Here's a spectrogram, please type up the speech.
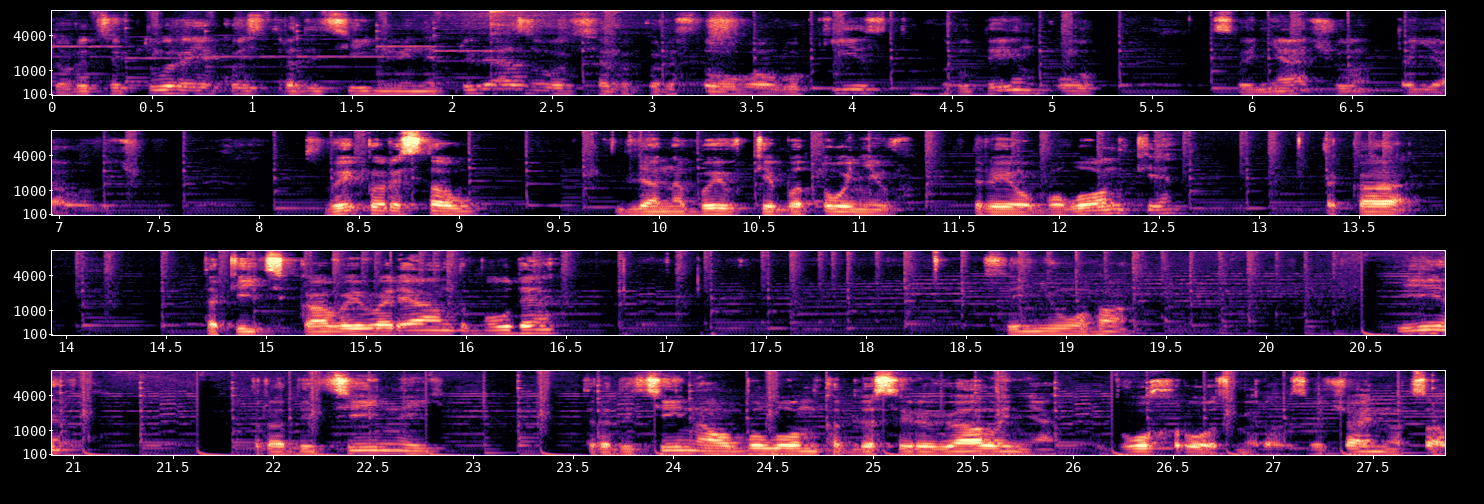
До рецептури якоїсь традиційної не прив'язувався, використовував окіст, грудинку, свинячу та яловичку. Використав для набивки батонів три оболонки. Така, такий цікавий варіант буде. Синюга. І традиційний, традиційна оболонка для сировялення у двох розмірах. Звичайно, ця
